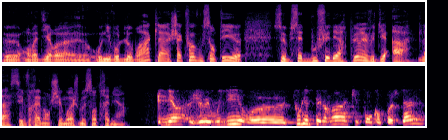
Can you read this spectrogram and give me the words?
on va dire, euh, au niveau de l'Aubrac, là, à chaque fois, vous sentez euh, cette bouffée d'air pur et vous dites, ah, là, c'est vraiment chez moi, je me sens très bien. Eh bien, je vais vous dire, tous les pèlerins qui font Compostelle,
